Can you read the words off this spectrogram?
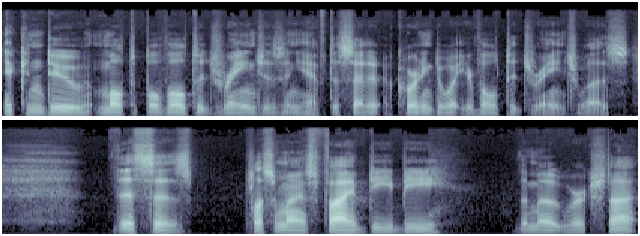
it can do multiple voltage ranges and you have to set it according to what your voltage range was. This is plus or minus 5 dB, the Moog Werkstatt.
